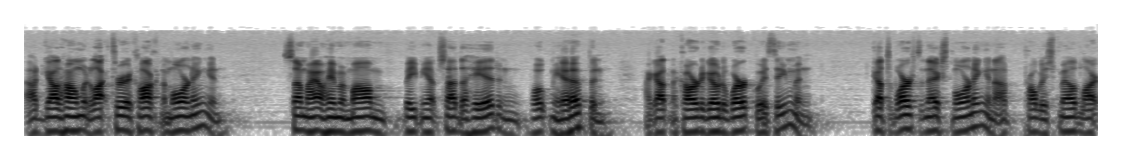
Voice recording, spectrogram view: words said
I'd got home at like three o'clock in the morning, and somehow him and mom beat me upside the head and woke me up, and I got in the car to go to work with him, and got to work the next morning, and I probably smelled like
